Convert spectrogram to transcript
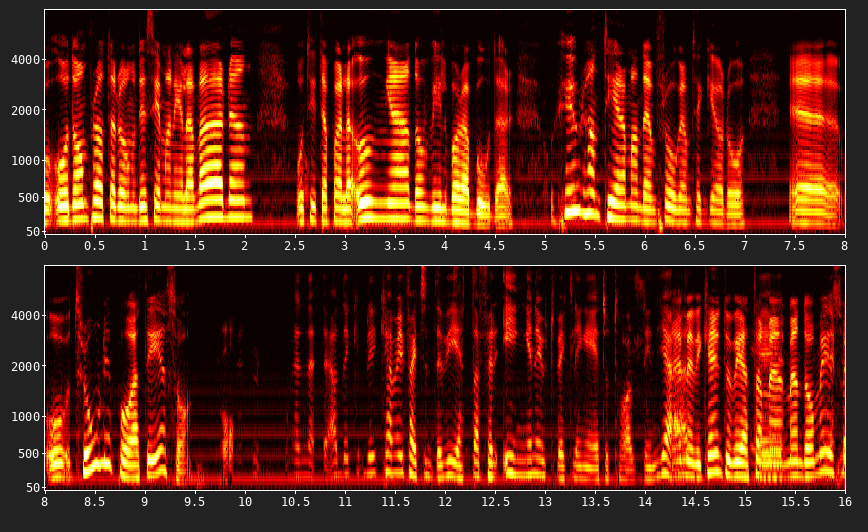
och, och de pratade om, det ser man i hela världen, och titta på alla unga, de vill bara bo där. Och hur hanterar man den frågan, tänker jag då? Eh, och tror ni på att det är så? Men ja, det, det kan vi faktiskt inte veta, för ingen utveckling är totalt linjär. Nej, men vi kan ju inte veta, Eh, men, men de är ju så,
